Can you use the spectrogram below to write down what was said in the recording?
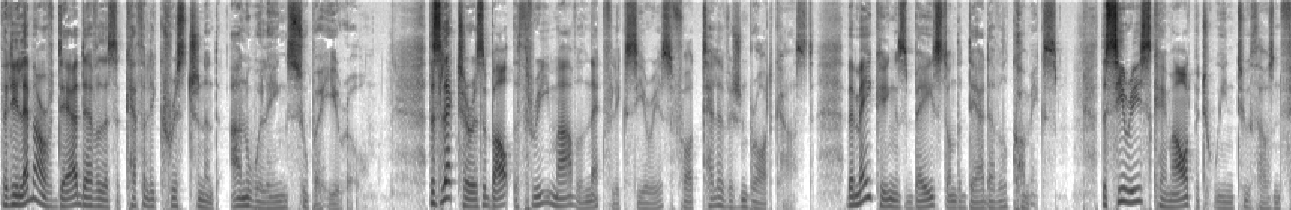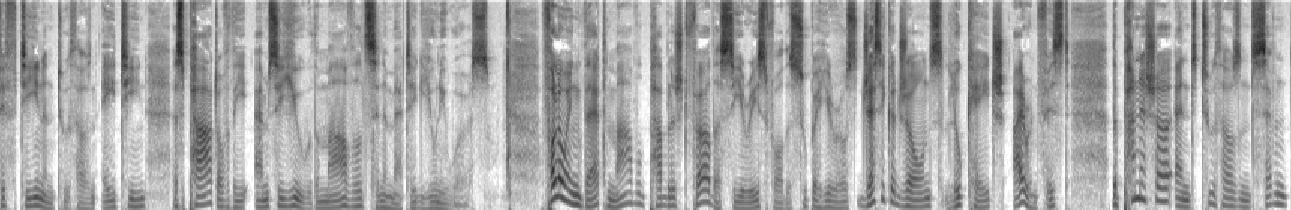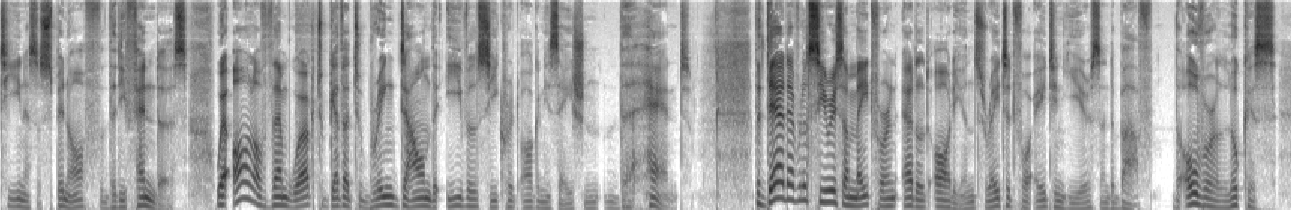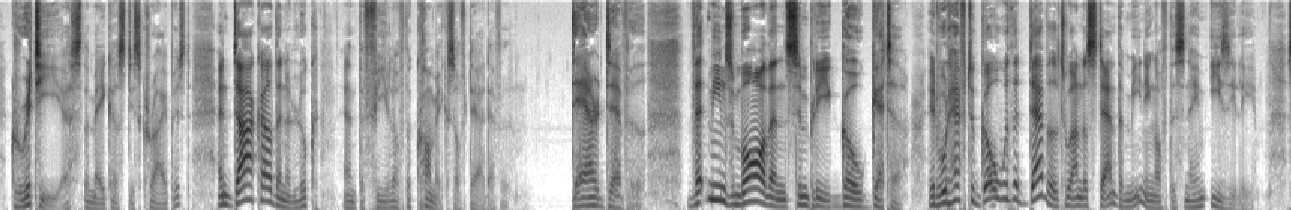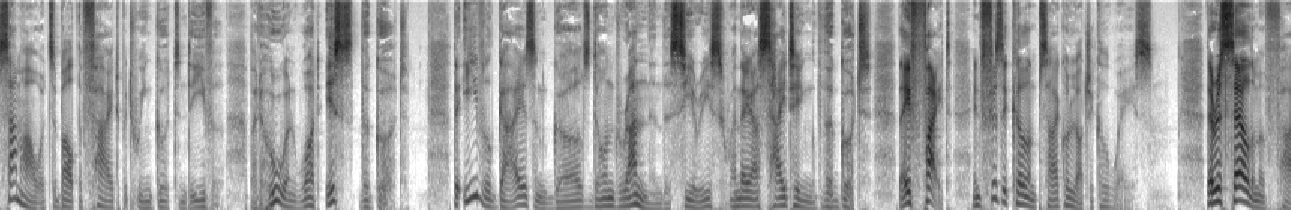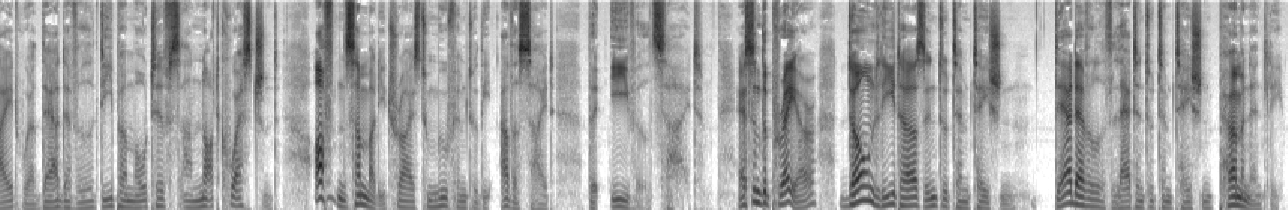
the dilemma of Daredevil as a Catholic Christian and unwilling superhero. This lecture is about the three Marvel Netflix series for television broadcast. The making is based on the Daredevil comics. The series came out between 2015 and 2018 as part of the MCU, the Marvel Cinematic Universe. Following that, Marvel published further series for the superheroes Jessica Jones, Luke Cage, Iron Fist, The Punisher, and 2017 as a spin off, The Defenders, where all of them work together to bring down the evil secret organization, The Hand. The Daredevil series are made for an adult audience rated for 18 years and above. The overall look is gritty, as the makers describe it, and darker than a look and the feel of the comics of Daredevil. Daredevil. That means more than simply go getter. It would have to go with the devil to understand the meaning of this name easily. Somehow it's about the fight between good and evil. But who and what is the good? The evil guys and girls don't run in this series when they are citing the good. They fight in physical and psychological ways. There is seldom a fight where Daredevil deeper motives are not questioned. Often somebody tries to move him to the other side, the evil side. As in the prayer, don't lead us into temptation. Daredevil is led into temptation permanently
